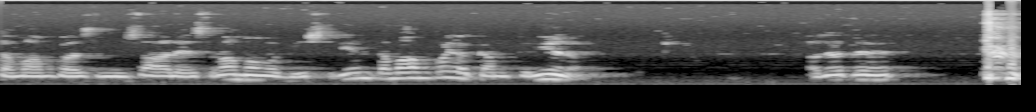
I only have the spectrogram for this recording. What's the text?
تمام کو حضرت موسیٰ علیہ السلام ہم بیشترین تمام کو یا کم ترین۔ حضرت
